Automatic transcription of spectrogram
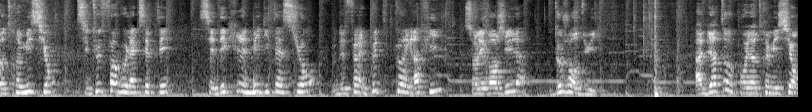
Votre mission, si toutefois vous l'acceptez, c'est d'écrire une méditation ou de faire une petite chorégraphie sur l'évangile d'aujourd'hui. A bientôt pour une autre mission.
